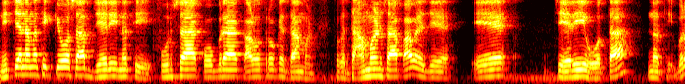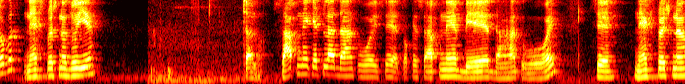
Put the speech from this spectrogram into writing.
નીચેનામાંથી કયો સાપ ઝેરી નથી? ફુરસા, કોબરા, કાળોતરો કે ધામણ? તો કે ધામણ સાપ આવે જે એ ઝેરી હોતા નથી. બરોબર? નેક્સ્ટ પ્રશ્ન જોઈએ. ચાલો. સાપને કેટલા દાંત હોય છે? તો કે સાપને બે દાંત હોય છે. નેક્સ્ટ પ્રશ્ન.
